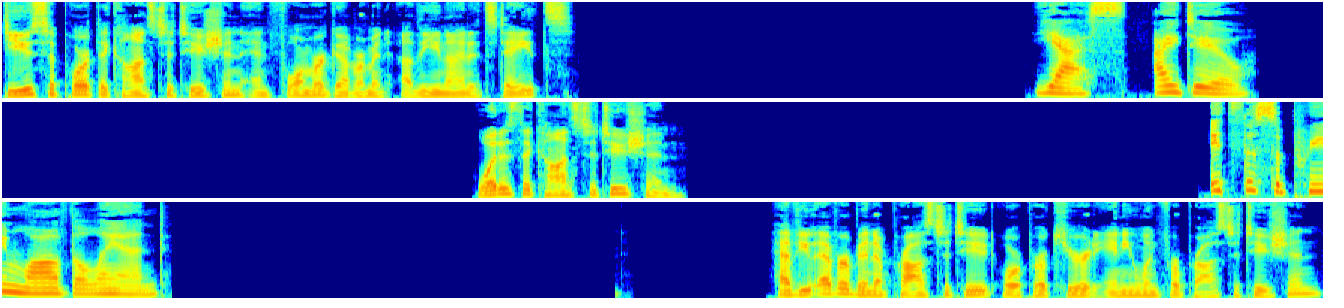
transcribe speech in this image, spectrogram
Do you support the Constitution and former government of the United States? Yes, I do. What is the Constitution? It's the supreme law of the land. Have you ever been a prostitute or procured anyone for prostitution?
